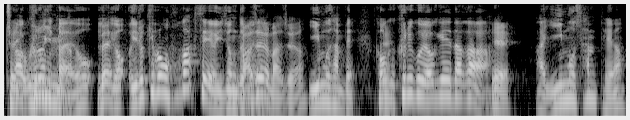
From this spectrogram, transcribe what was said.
저희가 아, 그러니까요. 네. 여- 이렇게 보면 호각세요, 이 정도면. 맞아요, 맞아요. 2무 3패. 거기 네. 그리고 여기에다가 예. 아, 2무 3패요?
